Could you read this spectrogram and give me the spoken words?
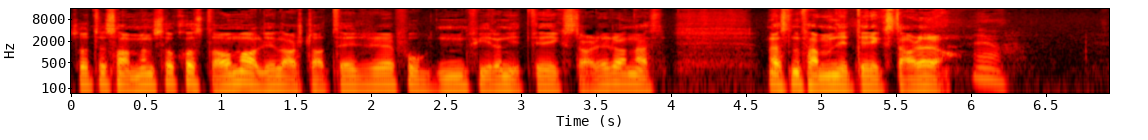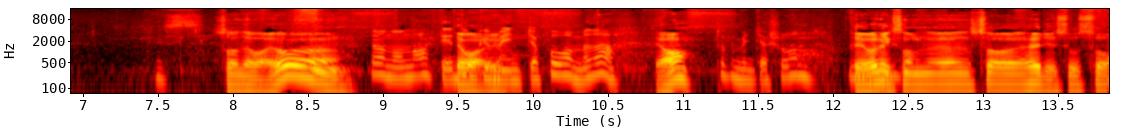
Så til sammen så kosta Amalie Larsdatter fogden 94 riksdaler og nesten 95 riksdaler. da. ja. Så det var jo Det var noen artige dokumenter å få med, da. Ja. Dokumentasjon. Det er jo liksom, eh, så høres jo så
